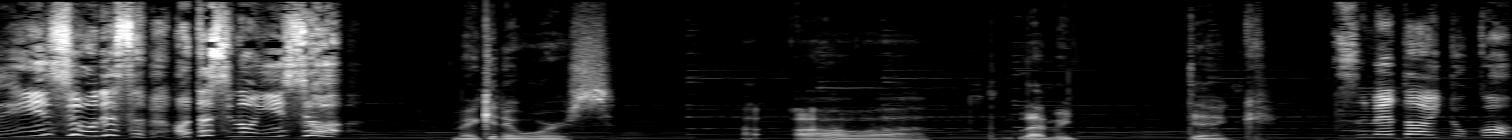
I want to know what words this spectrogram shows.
印象です私の印象 Making it worse. Uh, oh, uh, let me think. 冷たいとか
